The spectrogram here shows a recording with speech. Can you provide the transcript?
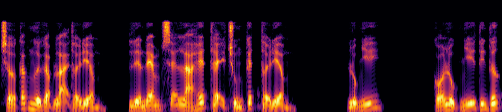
chờ các ngươi gặp lại thời điểm, liền đem sẽ là hết thể chung kết thời điểm. Lục nhĩ, có lục nhĩ tin tức.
